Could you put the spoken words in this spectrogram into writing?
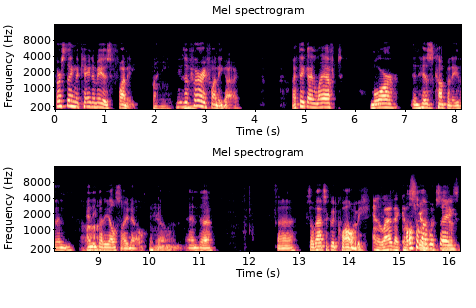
first thing that came to me is funny. Funny. He's a very funny guy. I think I laughed more in his company than anybody else I know. You know, and uh, uh, so that's a good quality. And a lot of that comes also. I would say those,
